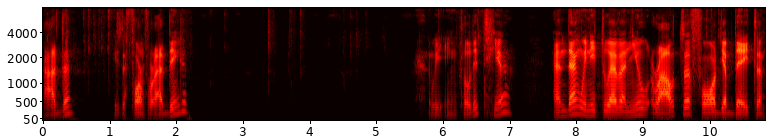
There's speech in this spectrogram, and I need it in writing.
add is the form for adding. And we include it here and then we need to have a new route for the update.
